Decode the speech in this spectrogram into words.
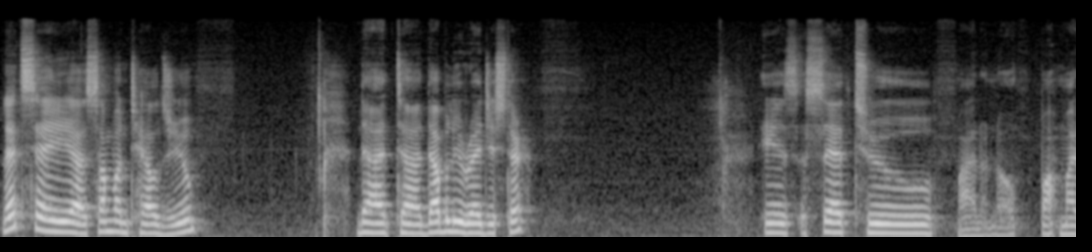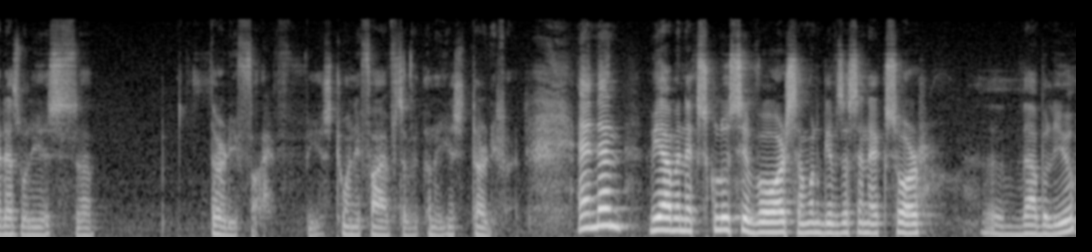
let's say uh, someone tells you that uh, W register is set to I don't know might as well use uh, 35 we use 25 so we're going to use 35 and then we have an exclusive or someone gives us an XOR W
